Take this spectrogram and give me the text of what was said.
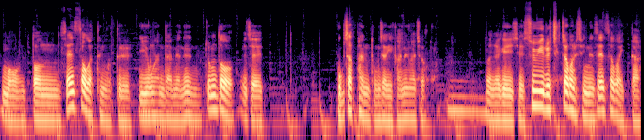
뭐 어떤 센서 같은 것들을 이용한다면은 좀 더 이제 복잡한 동작이 가능하죠. 음. 만약에 이제 수위를 측정할 수 있는 센서가 있다.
